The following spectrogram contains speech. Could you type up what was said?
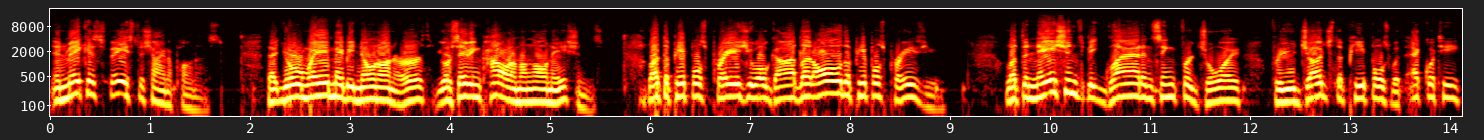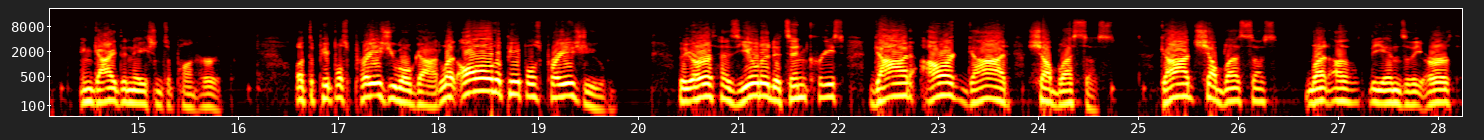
and make his face to shine upon us, that your way may be known on earth, your saving power among all nations. Let the peoples praise you, O God, let all the peoples praise you. Let the nations be glad and sing for joy, for you judge the peoples with equity and guide the nations upon earth. Let the peoples praise you, O God, let all the peoples praise you. The earth has yielded its increase. God, our God, shall bless us. God shall bless us. Let all the ends of the earth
